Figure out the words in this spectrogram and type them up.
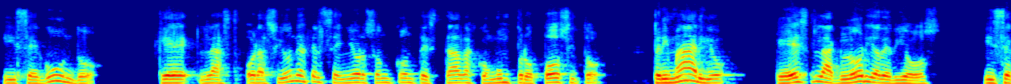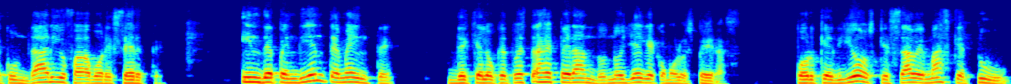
Y segundo, que las oraciones del Señor son contestadas con un propósito primario, que es la gloria de Dios, y secundario, favorecerte, independientemente de que lo que tú estás esperando no llegue como lo esperas. Porque Dios, que sabe más que tú,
